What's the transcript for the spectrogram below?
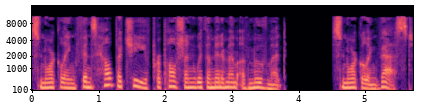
Snorkeling fins help achieve propulsion with a minimum of movement. Snorkeling vest.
